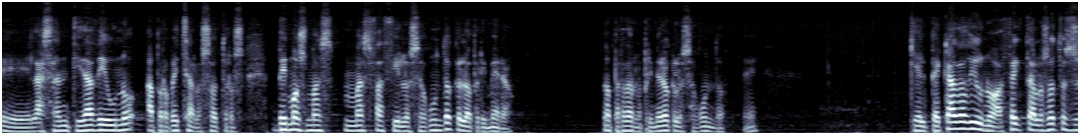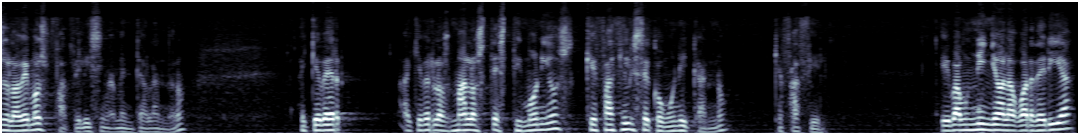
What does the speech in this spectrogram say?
eh, la santidad de uno aprovecha a los otros. Vemos más, más fácil lo segundo que lo primero. No, perdón, lo primero que lo segundo. ¿eh? Que el pecado de uno afecta a los otros, eso lo vemos facilísimamente hablando, ¿no? Hay que ver, hay que ver los malos testimonios, qué fácil se comunican, ¿no? Qué fácil. Iba un niño a la guardería,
